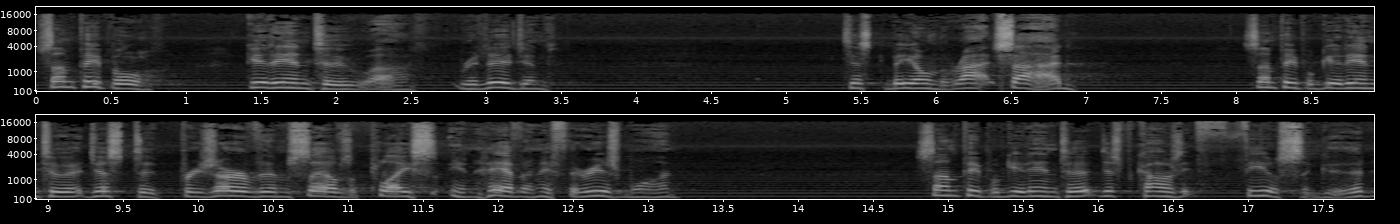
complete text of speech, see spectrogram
Some people get into uh, religion just to be on the right side. Some people get into it just to preserve themselves a place in heaven if there is one. Some people get into it just because it feels so good.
